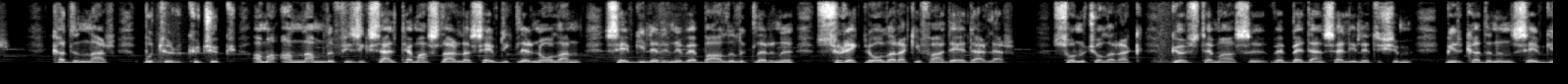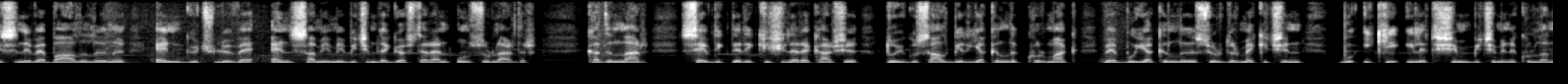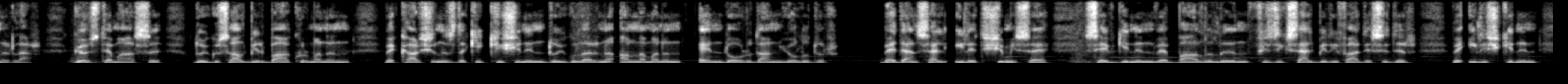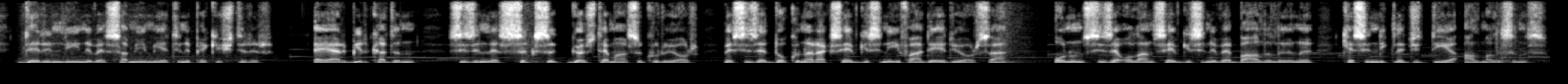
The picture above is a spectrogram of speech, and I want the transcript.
Kadınlar bu tür küçük ama anlamlı fiziksel temaslarla sevdiklerine olan sevgilerini ve bağlılıklarını sürekli olarak ifade ederler. Sonuç olarak göz teması ve bedensel iletişim bir kadının sevgisini ve bağlılığını en güçlü ve en samimi biçimde gösteren unsurlardır. Kadınlar sevdikleri kişilere karşı duygusal bir yakınlık kurmak ve bu yakınlığı sürdürmek için bu iki iletişim biçimini kullanırlar. Göz teması, duygusal bir bağ kurmanın ve karşınızdaki kişinin duygularını anlamanın en doğrudan yoludur. Bedensel iletişim ise sevginin ve bağlılığın fiziksel bir ifadesidir ve ilişkinin derinliğini ve samimiyetini pekiştirir. Eğer bir kadın sizinle sık sık göz teması kuruyor ve size dokunarak sevgisini ifade ediyorsa, onun size olan sevgisini ve bağlılığını kesinlikle ciddiye almalısınız.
